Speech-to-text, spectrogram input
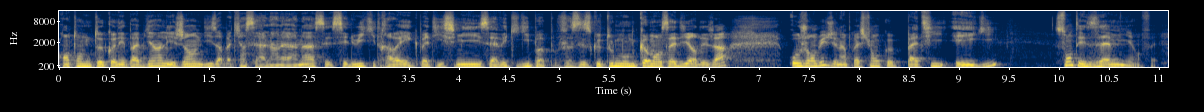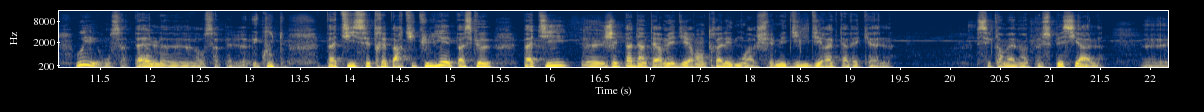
quand on ne te connaît pas bien, les gens disent ah bah tiens c'est Alain Lahana, c'est lui qui travaille avec Patty Smith, c'est avec Iggy Pop. c'est ce que tout le monde commence à dire déjà. Aujourd'hui, j'ai l'impression que Patty et Iggy sont tes amis en fait. Oui, on s'appelle, euh, on s'appelle. Écoute, Patty c'est très particulier parce que Patty, euh, j'ai pas d'intermédiaire entre elle et moi. Je fais mes deals directs avec elle. C'est quand même un peu spécial. Euh,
